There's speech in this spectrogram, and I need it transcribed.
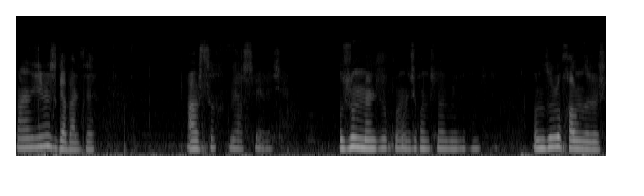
Mancımız geberdi. Artık biraz söyleyeceğim. Uzun menzil kullanıcı kontrol bilgi. Ömrünü kaldırır.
